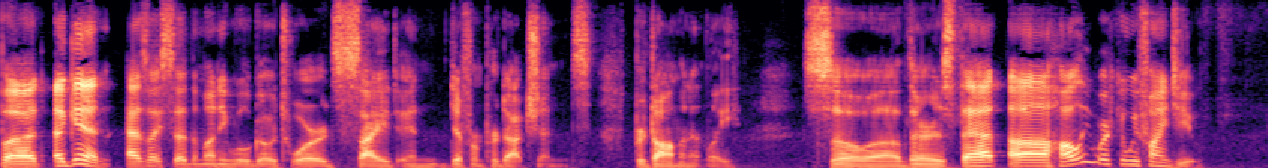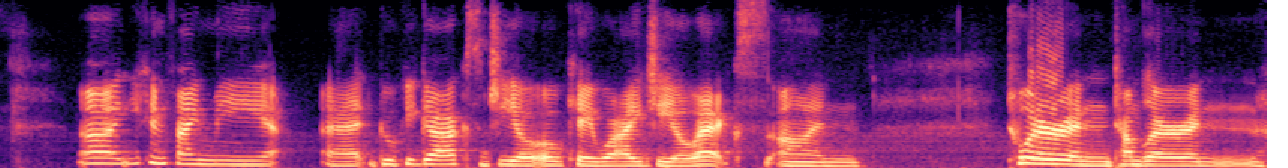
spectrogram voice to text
but again, as I said, the money will go towards site and different productions predominantly. So uh, there's that. Uh, Holly, where can we find you? Uh, you can find me at GookyGox, G O O K Y G O X, on Twitter and Tumblr and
